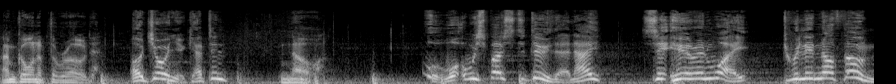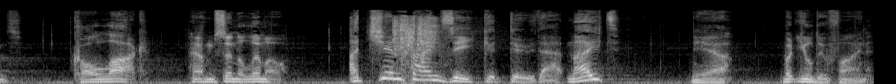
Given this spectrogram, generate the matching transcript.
I'm going up the road. I'll join you, Captain. No. Well, what are we supposed to do then, eh? Sit here and wait, twiddling our thumbs? Call Locke. Have him send a limo. A chimpanzee could do that, mate. Yeah, but you'll do fine.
